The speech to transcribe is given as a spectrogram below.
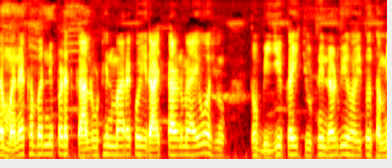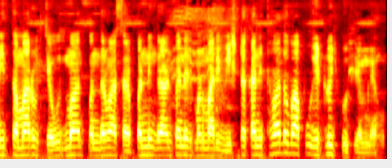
તો મને ખબર નહીં પડે કાલ ઉઠીને મારે કોઈ રાજકારણમાં આવ્યો છું તો બીજી કઈ ચૂંટણી લડવી હોય તો તમે તમારું ચૌદમાં પંદરમાં સરપંચની ગ્રાન્ટ પર નથી પણ મારી વીસ ટકાની થવા દો બાપુ એટલું જ પૂછ્યું એમને હું.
